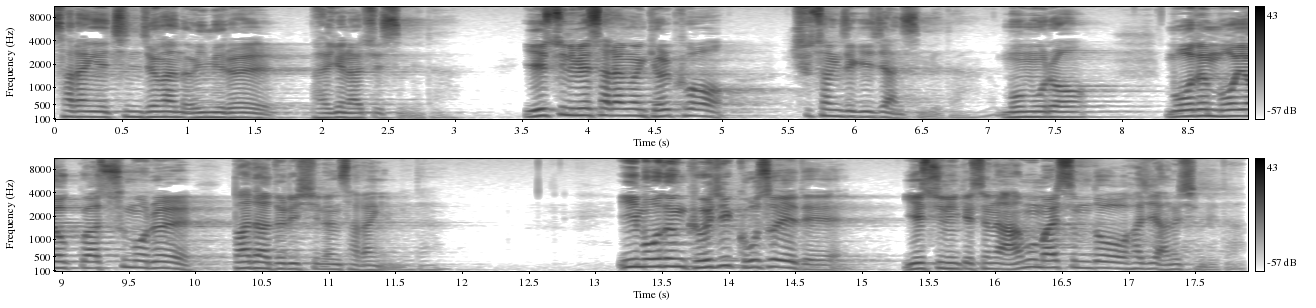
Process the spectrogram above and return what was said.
사랑의 진정한 의미를 발견할 수 있습니다. 예수님의 사랑은 결코 추상적이지 않습니다. 몸으로 모든 모욕과 수모를 받아들이시는 사랑입니다. 이 모든 거짓 고소에 대해 예수님께서는 아무 말씀도 하지 않으십니다.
